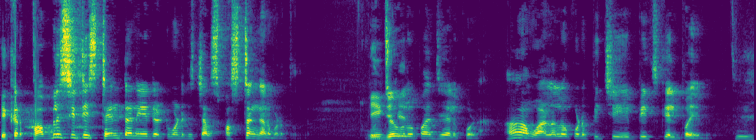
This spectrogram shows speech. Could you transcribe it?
ఇక్కడ పబ్లిసిటీ స్టెంట్ అనేటటువంటిది చాలా స్పష్టంగా కనబడుతుంది. ఉద్యోగుల ఉపాధ్యాయులు కూడా. ఆ, వాళ్ళలో కూడా పిచ్చి పీక్స్కి వెళ్ళిపోయింది. ఉమ్.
